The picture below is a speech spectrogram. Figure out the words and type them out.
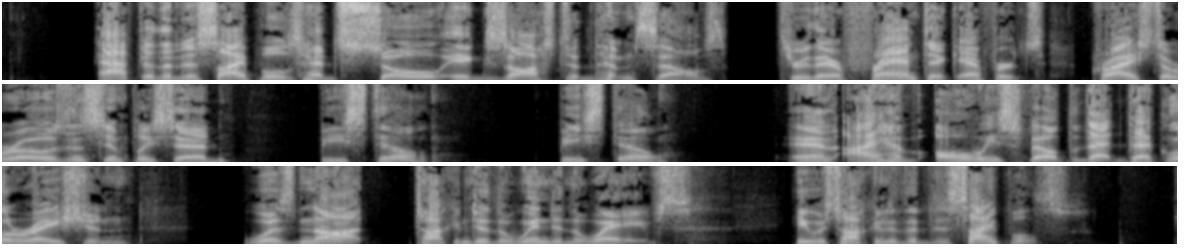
after the disciples had so exhausted themselves through their frantic efforts, Christ arose and simply said, Be still, be still. And I have always felt that that declaration was not talking to the wind and the waves. He was talking to the disciples.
